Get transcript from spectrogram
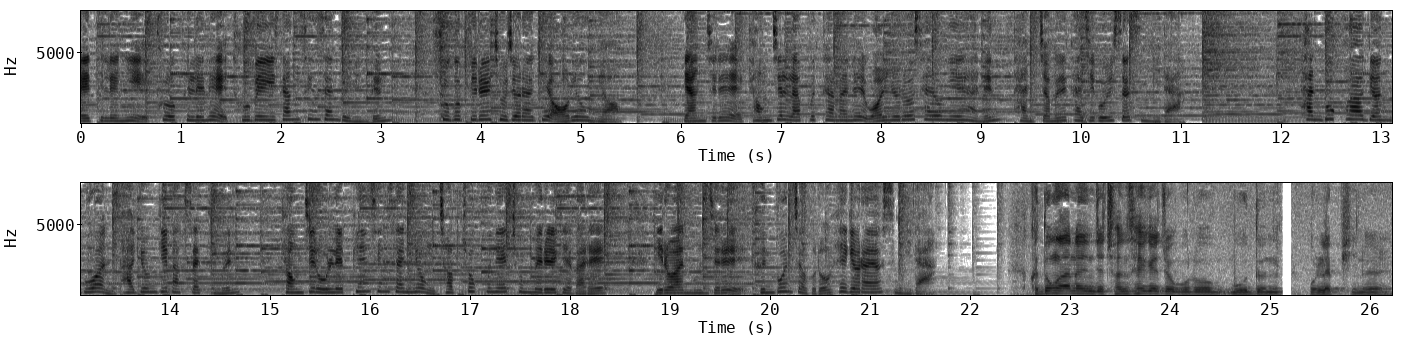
에틸렌이 프로필렌의 2배 이상 생산되는 등 수급비를 조절하기 어려우며 양질의 경질 나프타만을 원료로 사용해야 하는 단점을 가지고 있었습니다. 한국화학연구원 박용기 박사팀은 경질 올레핀 생산용 접촉분해 촉매를 개발해 이러한 문제를 근본적으로 해결하였습니다. 그동안은 이제 전 세계적으로 모든 올레핀을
